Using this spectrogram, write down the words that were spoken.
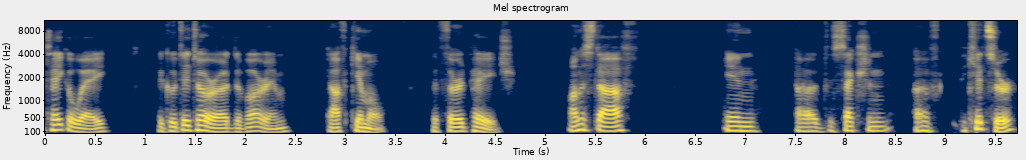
takeaway, Likutei Torah, Devarim, Daf Gimel, the third page. On the staff, in uh, the section of the Kitzur,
